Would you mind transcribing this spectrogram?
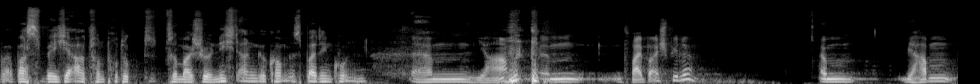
was welche Art von Produkt zum Beispiel nicht angekommen ist bei den Kunden? Ähm, ja, ähm, zwei Beispiele. Ähm, wir haben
